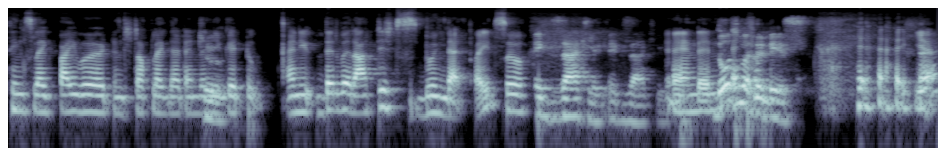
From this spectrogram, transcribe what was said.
things like pivot and stuff like that, and then you get to and you, there were artists doing that, right? So Exactly. Exactly. and and Those and were if the days. yeah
